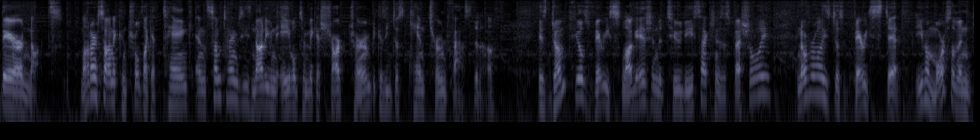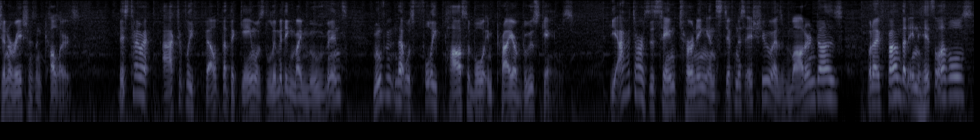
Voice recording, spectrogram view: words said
they're not. Modern Sonic controls like a tank, and sometimes he's not even able to make a sharp turn because he just can't turn fast enough. His jump feels very sluggish in the 2D sections especially, and overall he's just very stiff, even more so than Generations and Colors. This time I actively felt that the game was limiting my movement, movement that was fully possible in prior boost games. The Avatar has the same turning and stiffness issue as Modern does, but I found that in his levels,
